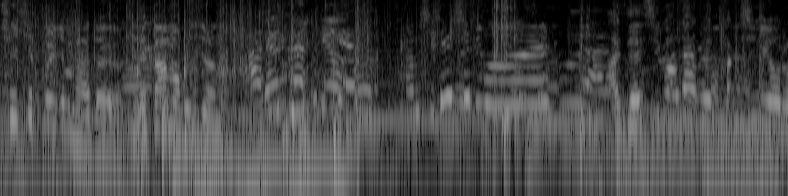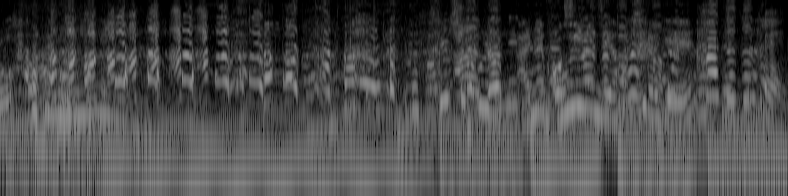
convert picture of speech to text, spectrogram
70불 좀 받아요. 근데 까먹기 전에. 70불. 아내 지갑을 왜 당신이 열어? 70불. 아니 보이는데 확실하게. 카드도 돼.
